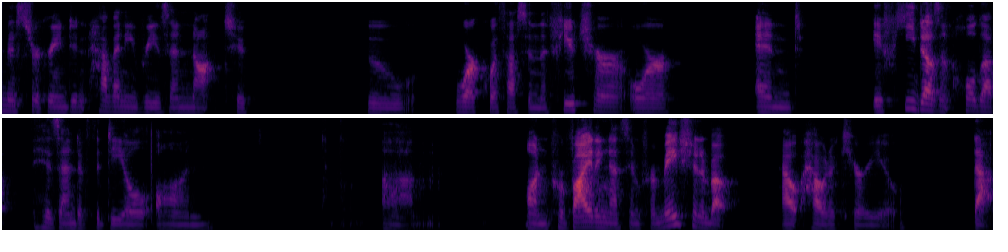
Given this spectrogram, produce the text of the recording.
Mr. Green didn't have any reason not to to work with us in the future or and if he doesn't hold up his end of the deal on um on providing us information about how how to cure you that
